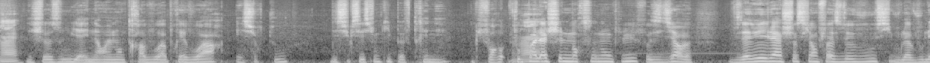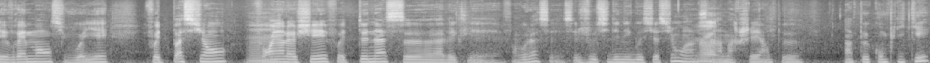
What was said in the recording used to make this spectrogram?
Ouais. des choses où il y a énormément de travaux à prévoir et surtout des successions qui peuvent traîner. Donc il faut, faut Ouais. pas lâcher le morceau non plus, il faut se dire, euh, vous avez la chose qui est en face de vous, si vous la voulez vraiment, si vous voyez, il faut être patient, il faut Mhm. rien lâcher, il faut être tenace euh, avec les... Enfin voilà, c'est c'est le jeu aussi des négociations, hein, c'est Ouais. un marché un peu, un peu compliqué.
